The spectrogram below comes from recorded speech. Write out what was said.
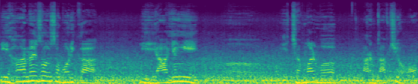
이 화면 속에서 보니까 이 야경이 어, 이 정말 뭐 아름답지요.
